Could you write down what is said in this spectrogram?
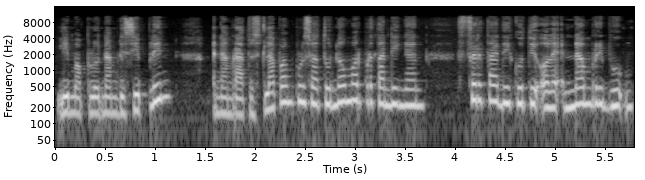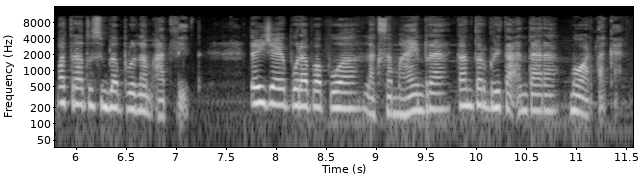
56 disiplin, 681 nomor pertandingan, serta diikuti oleh 6.496 atlet. Dari Jayapura, Papua, Laksa Mahendra, Kantor Berita Antara, mewartakan.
